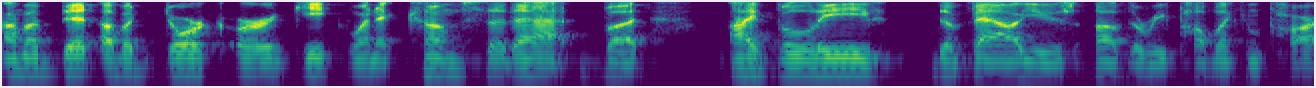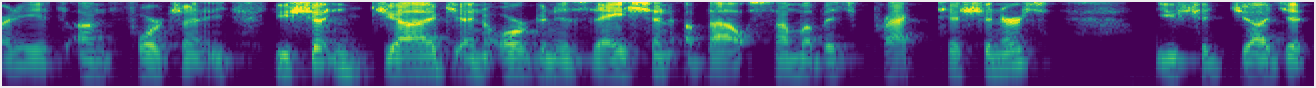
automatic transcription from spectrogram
I'm a bit of a dork or a geek when it comes to that, but I believe the values of the Republican Party. It's unfortunate. You shouldn't judge an organization about some of its practitioners you should judge it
